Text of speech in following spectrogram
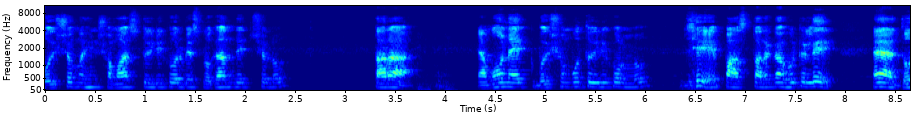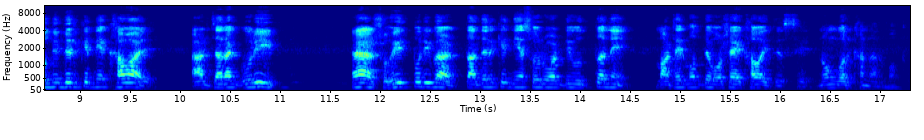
বৈষম্যহীন সমাজ তৈরি করবে স্লোগান দিচ্ছিল, তারা এমন এক বৈষম্য তৈরি করল যে পাঁচ তারকা হোটেলে হ্যাঁ ধনীদেরকে নিয়ে খাওয়ায়, আর যারা গরিব হ্যাঁ শহীদ পরিবার, তাদেরকে নিয়ে সরোয়ার্দি উদ্যানে মাঠের মধ্যে বসায় খাওয়াইতেছে নোংরখানার মতো।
